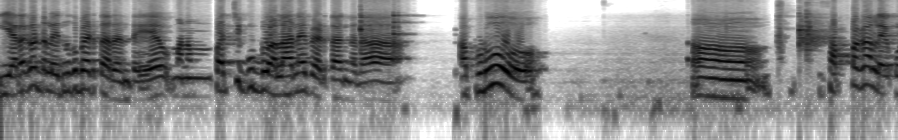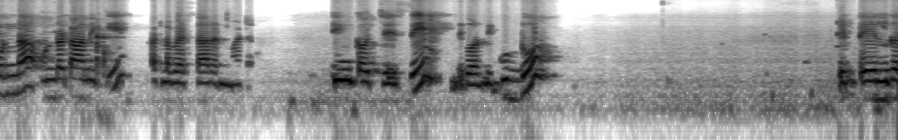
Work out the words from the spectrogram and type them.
ఈ ఎర్రగడ్డలు ఎందుకు పెడతారంటే మనం పచ్చి గుడ్డు అలానే పెడతాం కదా. అప్పుడు ఆ సప్పగా లేకుండా ఉండటానికి అట్లా పెడతారనమాట ఇంకా వచ్చేసి ఇదిగోండి గుడ్డు. డీటెయిల్గా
